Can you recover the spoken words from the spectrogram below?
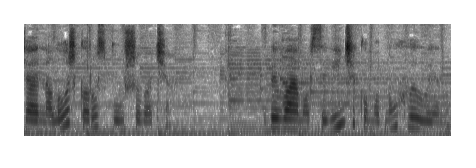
чайна ложка розпушувача. Збиваємо все вінчиком 1 хвилину.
